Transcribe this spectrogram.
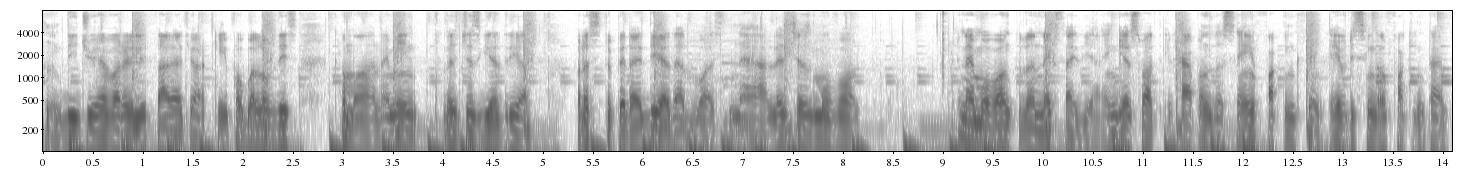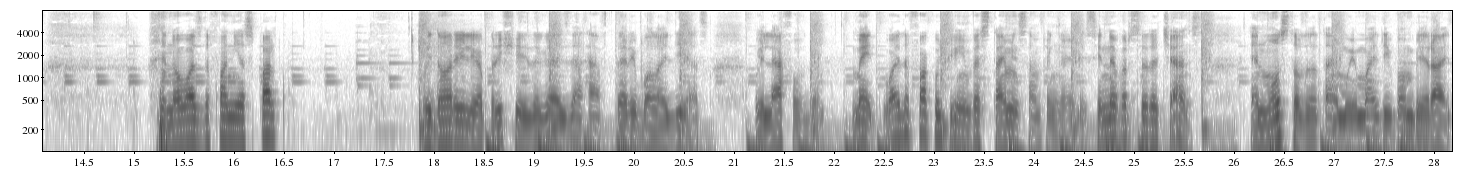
Did you ever really thought that you are capable of this? Come on i mean let's just get real. What a stupid idea that was. Nah let's just move on and I move on to the next idea. And guess what? It happens the same fucking thing every single fucking time. You know what's the funniest part? We don't really appreciate the guys that have terrible ideas. We laugh of them. Mate, why the fuck would you invest time in something like this? You never stood a chance. And most of the time, we might even be right.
